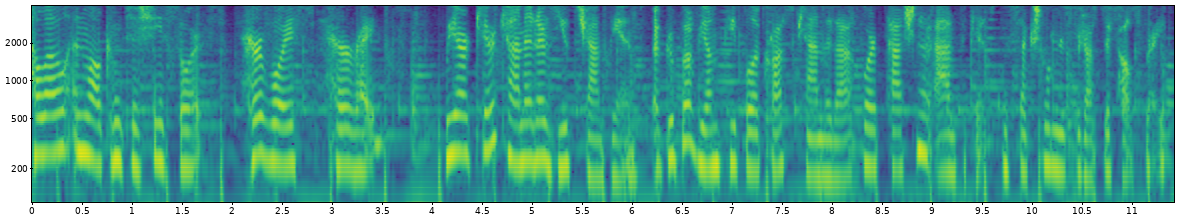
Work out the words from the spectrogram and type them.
Hello and welcome to She Soars, her voice, her rights. We are Care Canada's Youth Champions, a group of young people across Canada who are passionate advocates for sexual and reproductive health rights.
